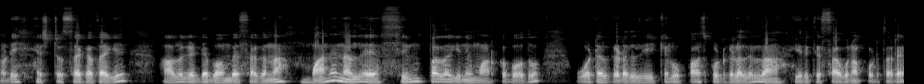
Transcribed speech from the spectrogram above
ನೋಡಿ, ಎಷ್ಟು ಸಖತ್ತಾಗಿ ಆಲೂಗಡ್ಡೆ ಬಾಂಬೆ ಸಾಗನ್ನು ಮನೆಯಲ್ಲೇ ಸಿಂಪಲ್ಲಾಗಿ ನೀವು ಮಾಡ್ಕೋಬೋದು. ಹೋಟೆಲ್ಗಳಲ್ಲಿ ಕೆಲವು ಪಾಸ್ಪೋರ್ಟ್ಗಳಲ್ಲೆಲ್ಲ ಈ ರೀತಿ ಸಾಗುನ ಕೊಡ್ತಾರೆ.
